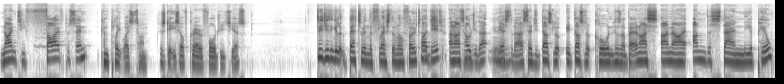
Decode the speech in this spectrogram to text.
ninety-five percent complete waste of time. Just get yourself a Carrera Four GTS. Did you think it looked better in the flesh than on photos? I did, and I told you that mm. yesterday. I said it does look it does look cool and it doesn't look better, and I and I understand the appeal.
